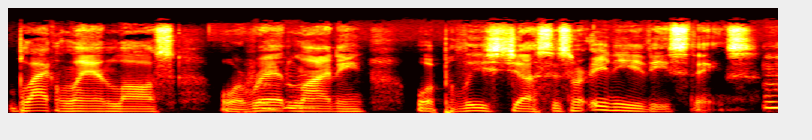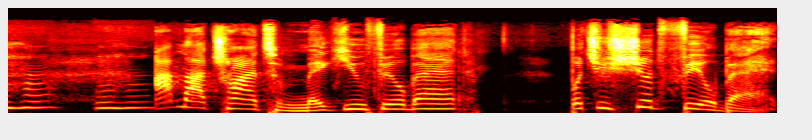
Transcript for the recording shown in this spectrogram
black land loss or mm-hmm. redlining or police justice or any of these things. Mm-hmm. Mm-hmm. I'm not trying to make you feel bad, but you should feel bad.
